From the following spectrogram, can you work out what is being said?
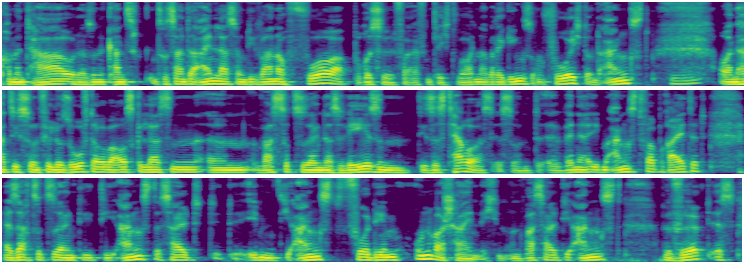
Kommentar oder so eine ganz interessante Einlassung, die war noch vor Brüssel veröffentlicht worden, aber da ging es um Furcht und Angst. Mhm. und hat sich so ein Philosoph darüber ausgelassen, ähm, was sozusagen das Wesen dieses Terrors ist. Und äh, wenn er eben Angst verbreitet, er sagt sozusagen, die, die Angst ist halt die, eben die Angst vor dem Unwahrscheinlichen. Und was halt die Angst bewirkt ist,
